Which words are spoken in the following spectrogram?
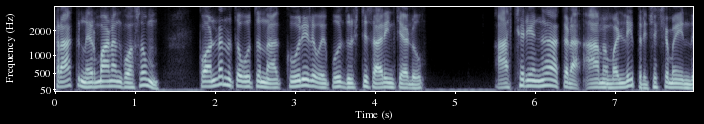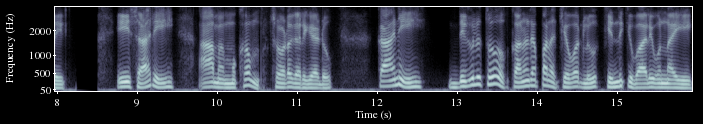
ట్రాక్ నిర్మాణం కోసం కొండను తవ్వుతున్న కూలీల వైపు దృష్టి సారించాడు. ఆశ్చర్యంగా అక్కడ ఆమె మళ్ళీ ప్రత్యక్షమైంది. ఈసారి ఆమె ముఖం చూడగలిగాడు. కానీ దిగులుతో కనులెప్పల చివర్లు కిందికి వాలి ఉన్నాయి.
